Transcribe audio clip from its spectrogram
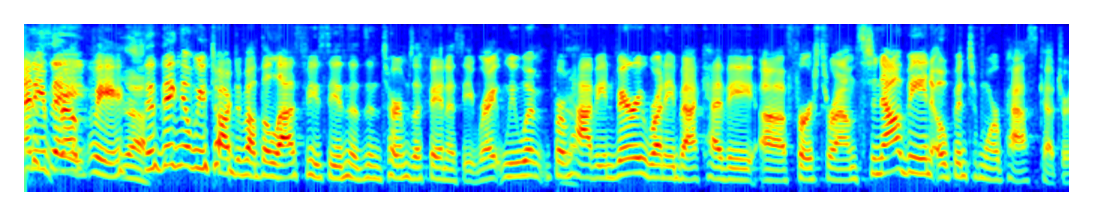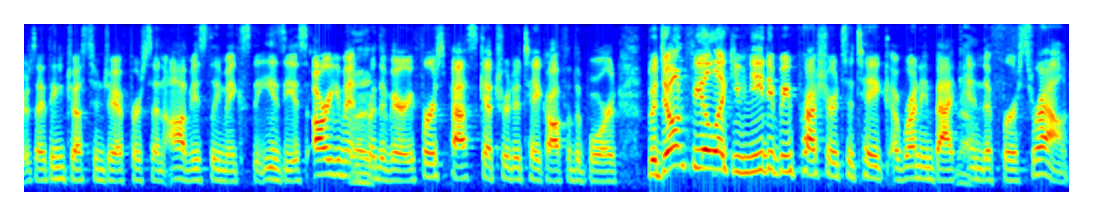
I'm and he broke me. Yeah. The thing that we've talked about the last few seasons in terms of fantasy, right? We went from Yeah. having very running back heavy uh, first rounds to now being open to more pass catchers. I think Justin Jefferson obviously makes the easiest argument Right. for the very first pass catcher to take off of the board. But don't feel like you need to be pressured to take a running back No. in the first round.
